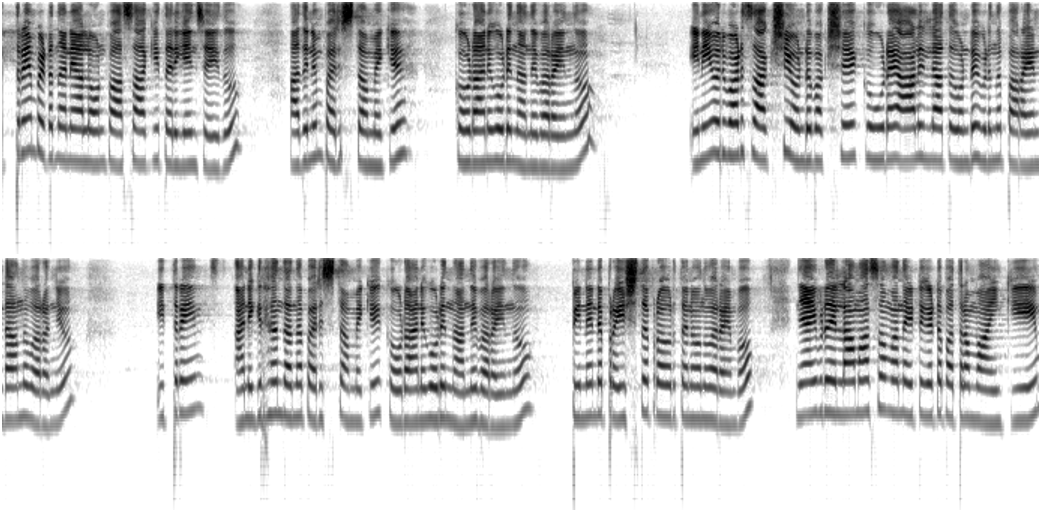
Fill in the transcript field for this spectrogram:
എത്രയും പെട്ടെന്ന് തന്നെ ആ ലോൺ പാസ്സാക്കി തരികയും ചെയ്തു. അതിനും പരിശുദ്ധമ്മയ്ക്ക് കോടാനുകൂടി നന്ദി പറയുന്നു. ഇനിയും ഒരുപാട് സാക്ഷിയുണ്ട് പക്ഷേ കൂടെ ആളില്ലാത്തതുകൊണ്ട് ഇവിടുന്ന് പറയണ്ടെന്ന് പറഞ്ഞു. ഇത്രയും അനുഗ്രഹം തന്ന പരിശുദ്ധ അമ്മയ്ക്ക് കോടാനുകൂടി നന്ദി പറയുന്നു. പിന്നെ എന്റെ പ്രേക്ഷിത പ്രവർത്തനം എന്ന് പറയുമ്പോൾ ഞാൻ ഇവിടെ എല്ലാ മാസവും വന്ന് എട്ടുകെട്ട് പത്രം വാങ്ങിക്കുകയും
